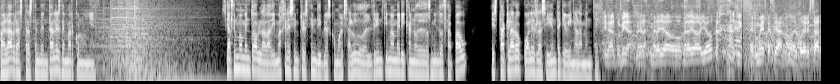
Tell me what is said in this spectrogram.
Palabras trascendentales de Marco Núñez. Si hace un momento hablaba de imágenes imprescindibles como el saludo del Dream Team americano de 2012 a Pau, está claro cuál es la siguiente que viene a la mente. Al final, pues mira, me la, he, llevado, yo. es muy especial, ¿no? El poder estar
